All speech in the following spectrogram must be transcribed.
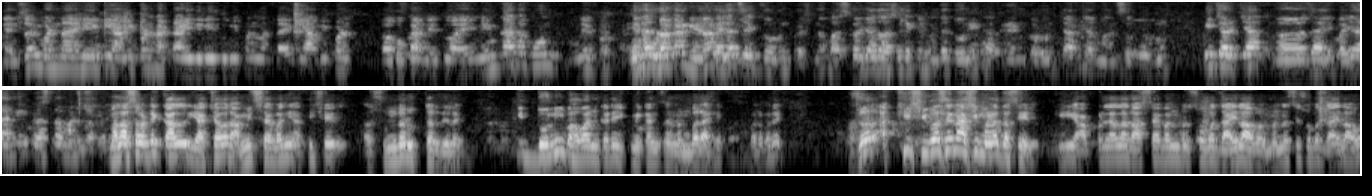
त्यांचं म्हणणं आहे की आम्ही पण हटाळी दिली तुम्ही पण म्हणताय की आम्ही पण होकार देतो आहे. नेमकं आता कोण म्हणजे पुढाकार घेणार आहे? त्यालाच एक जोडून प्रश्न. भास्कर जाधव असे देखील म्हणतात दोन्ही ठाकरेंकडून चार चार माणसं बोलून ही चर्चा झाली पाहिजे आणि प्रस्ताव मांडला पाहिजे. मला असं वाटतं काल याच्यावर अमित साहेबांनी अतिशय सुंदर उत्तर दिलंय की दोन्ही भावांकडे एकमेकांचा नंबर आहे. बरोबर आहे? जर अख्खी शिवसेना अशी म्हणत असेल की आपल्याला राजसाहेबांसोबत जायला हवं मनसेसोबत जायला हवं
